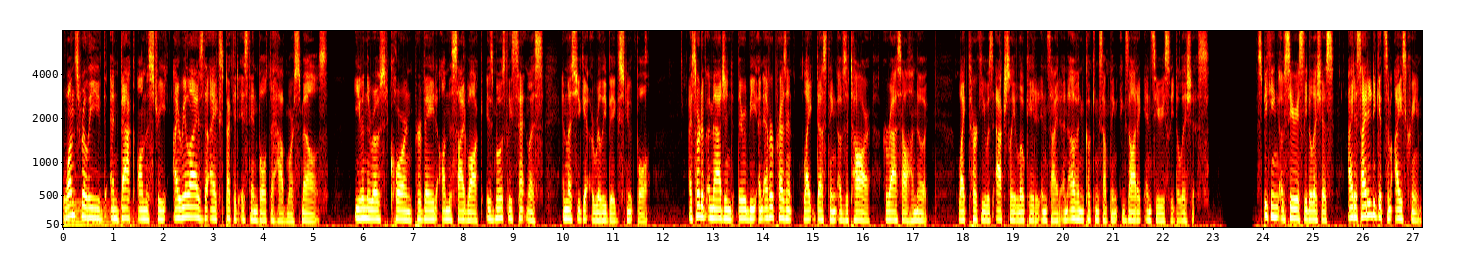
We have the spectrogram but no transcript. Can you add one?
Once relieved and back on the street, I realized that I expected Istanbul to have more smells. Even the roasted corn purveyed on the sidewalk is mostly scentless unless you get a really big snootful. I sort of imagined there would be an ever present light dusting of Zatar or ras al hanout, like turkey was actually located inside an oven cooking something exotic and seriously delicious. Speaking of seriously delicious, I decided to get some ice cream,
